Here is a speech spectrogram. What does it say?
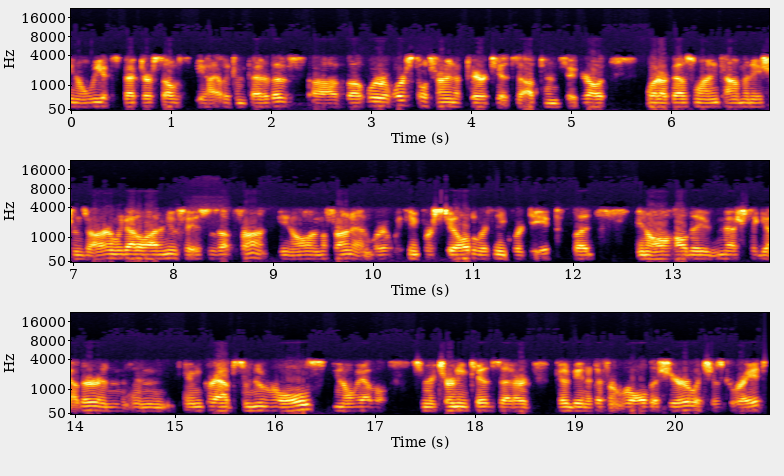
you know we expect ourselves to be highly competitive, uh, but we're we're still trying to pair kids up and figure out what our best line combinations are, and we got a lot of new faces up front. You know, on the front end, where we think we're skilled, we think we're deep, but you know how they mesh together and and and grab some new roles. You know, we have some returning kids that are going to be in a different role this year, which is great.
